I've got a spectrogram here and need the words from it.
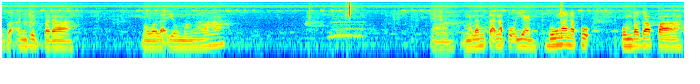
ugaan jud para mawala yung mga yan, mga lanta na po yan. Bunga na po. Kumbaga pa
